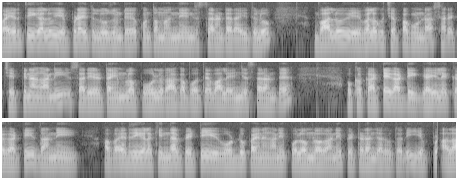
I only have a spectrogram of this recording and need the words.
వైర్ తీగలు ఎప్పుడైతే లూజ్ ఉంటాయో కొంతమంది ఏం చేస్తారంటే రైతులు వాళ్ళు ఎవరికి చెప్పకుండా సరే చెప్పినా కానీ సరే టైంలో పోలు రాకపోతే వాళ్ళు ఏం చేస్తారంటే ఒక కట్టె కట్టి గై లెక్క కట్టి దాన్ని ఆ వైర్ తీగల కింద పెట్టి ఒడ్డు పైన కానీ పొలంలో కానీ పెట్టడం జరుగుతుంది. ఎప్పుడు అలా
